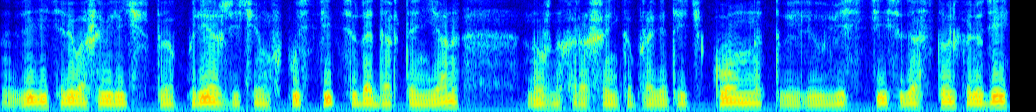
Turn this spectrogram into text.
Видите ли, Ваше Величество, прежде чем впустить сюда Д'Артаньяна, нужно хорошенько проветрить комнату или ввести сюда столько людей,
